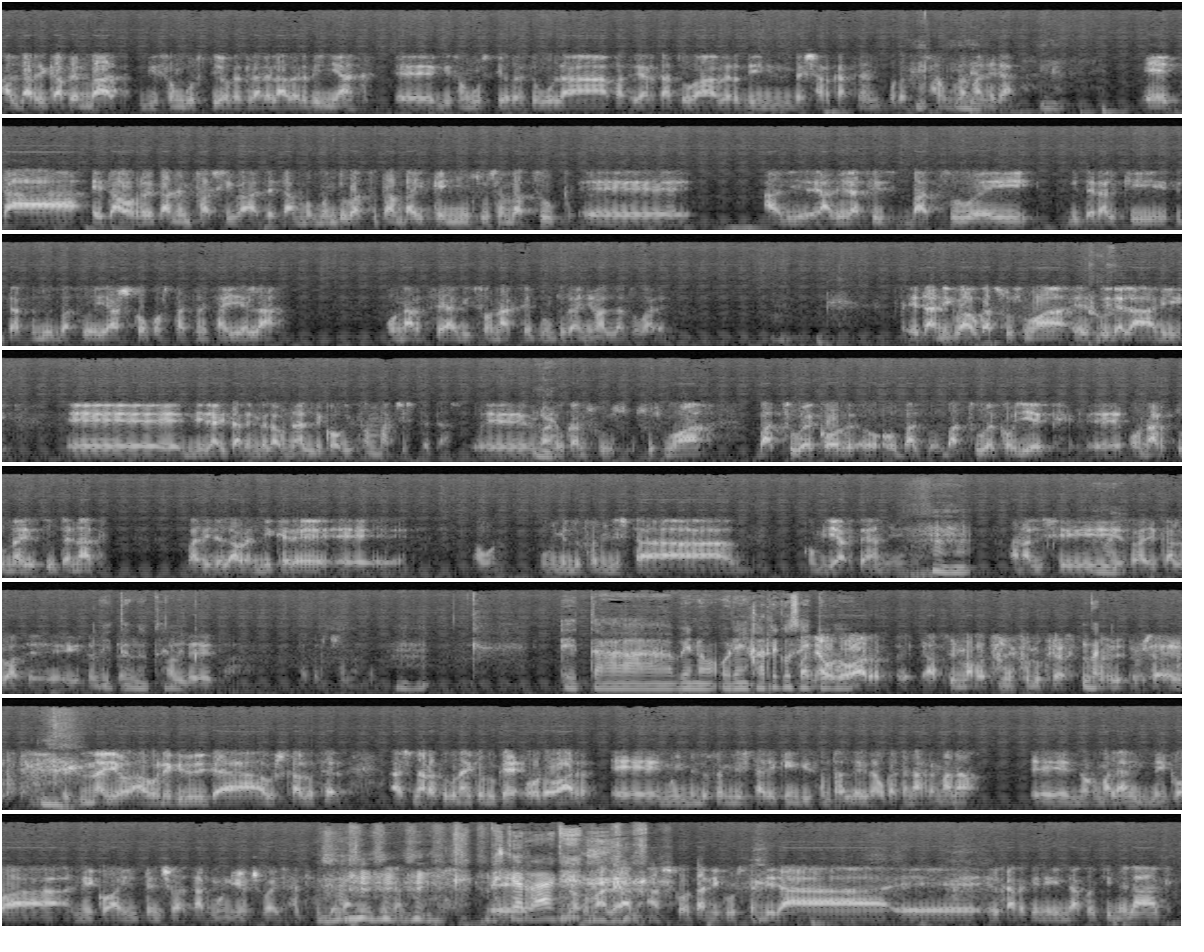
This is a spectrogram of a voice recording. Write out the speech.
aldarrikapen bat gizon guztiok ez garela berdinak, e, gizon guztiok ez dugula patriarkatua berdin besarkatzen, por ez manera, eta, eta horretan enfasi bat, eta momentu batzutan bai keinu zuzen batzuk e, adi- adieraziz batzuei, literalki zitatzen dut, batzuei asko kostatzen zaiela onartzea gizonak ze punturaino aldatu garen. Eta nik baukat susmoa ez direla ari e, nire aitaren belaunaldiko gizon matxistetaz. E, Badukan sus, susmoa batzuek, hor, o, bat, batzuek oiek e, onartu nahi ez dutenak badirela oraindik ere e, ba, bueno, mugimendu feminista komila artean e, analisi Bai. radikal bat e, egiten duten talde eta, eta pertsona. Eta, beno, orain jarriko Baina zaitu... oroar, eh, azpimarratu nahiko nuke, nahi- osea, ez, ez nahi haunek iruditea euskal zer, azpimarratuko nahiko nuke, oroar, e, mugimendu feministarekin gizon taldeek daukaten harremana, e, normalean nekoa, nekoa intensoa eta harmoniotsua izaten dela. Eh, Eskerrak. normalean askotan ikusten dira e, elkarrekin egindako ekimenak,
